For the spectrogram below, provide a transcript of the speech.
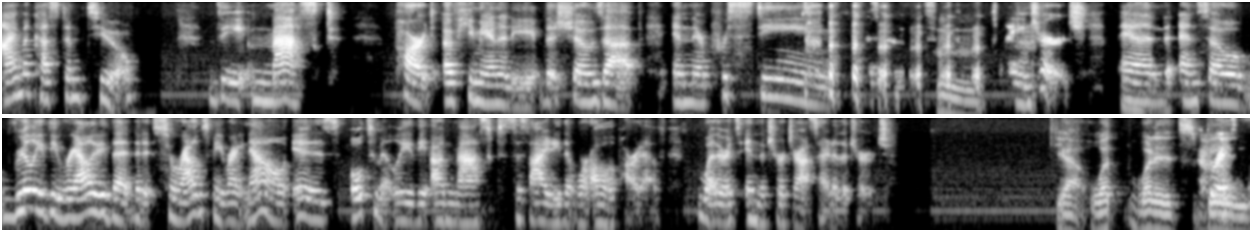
I'm accustomed to the masked part of humanity that shows up in their pristine hmm. plain church and and so really the reality that that it surrounds me right now is ultimately the unmasked society that we're all a part of whether it's in the church or outside of the church yeah, what what it's Chris. being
